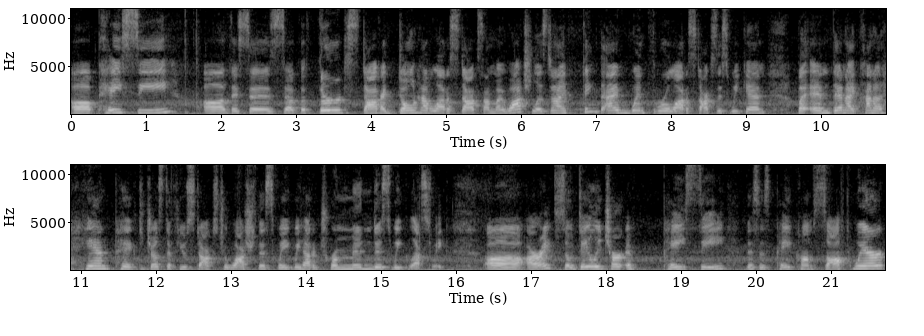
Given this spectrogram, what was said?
Uh, Payc, uh, this is uh, the third stock. I don't have a lot of stocks on my watch list, and I think that I went through a lot of stocks this weekend. But and then I kind of handpicked just a few stocks to watch this week. We had a tremendous week last week. Uh, all right, so daily chart of Payc. This is Paycom software.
